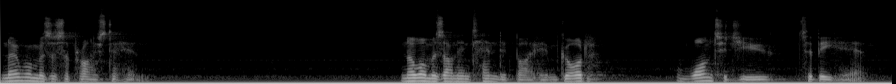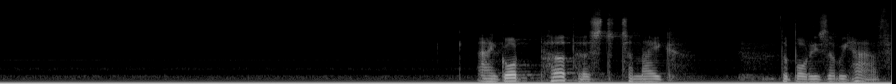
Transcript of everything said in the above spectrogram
No one was a surprise to him. No one was unintended by him. God wanted you to be here. And God purposed to make the bodies that we have.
